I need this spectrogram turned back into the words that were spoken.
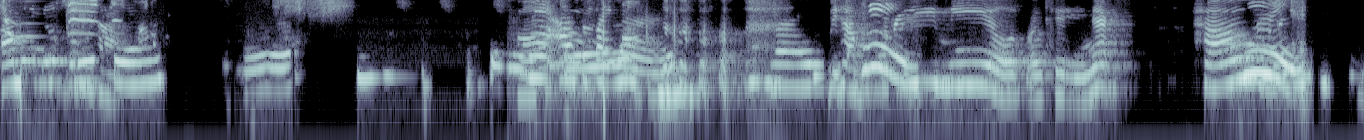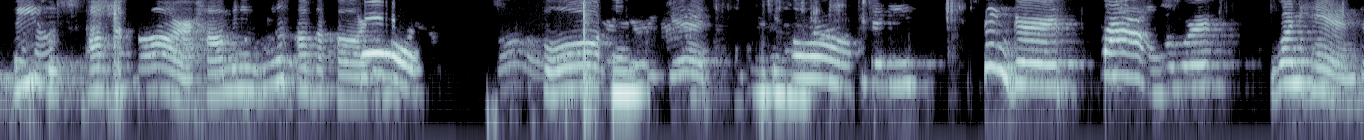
How many meals do we have? We have three meals. Okay, next. How many wheels of the car? How many wheels of the car? Four. Very good. How many fingers? Our one hand.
